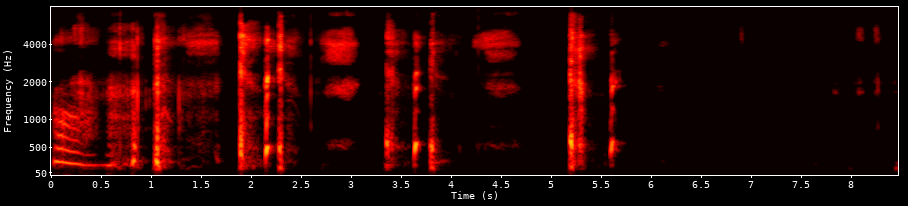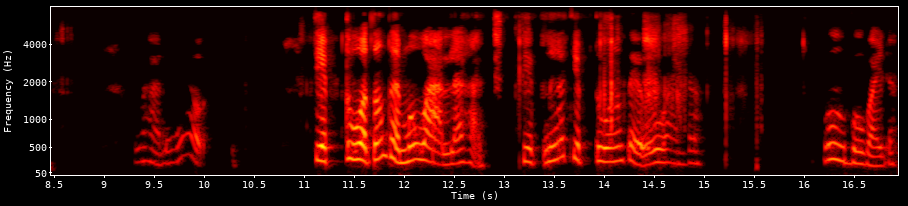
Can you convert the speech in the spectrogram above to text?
โอ้ว่าแล้ว เจ็บตัวตั้งแต่เมื่อวานแล้วค่ะ เจ็บเนื้อเจ็บตัวตั้งแต่เมื่อวานแล้วโอ้บไหวนะ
